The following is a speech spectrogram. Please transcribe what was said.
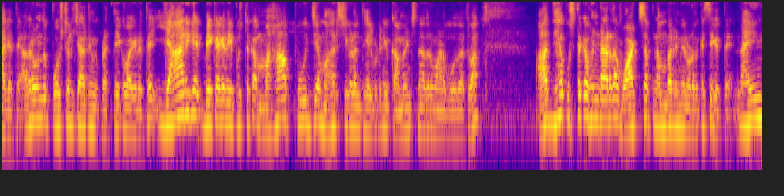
ಆಗುತ್ತೆ. ಅದರ ಒಂದು ಪೋಸ್ಟಲ್ ಚಾರ್ಜ್ ನಿಮಗೆ ಪ್ರತ್ಯೇಕವಾಗಿರುತ್ತೆ. ಯಾರಿಗೆ ಬೇಕಾಗಿದೆ ಈ ಪುಸ್ತಕ, ಮಹಾಪೂಜ್ಯ ಮಹರ್ಷಿಗಳಂತ ಹೇಳ್ಬಿಟ್ಟು ನೀವು ಕಮೆಂಟ್ಸ್ನಾದರೂ ಮಾಡ್ಬೋದು ಅಥವಾ ಆದ್ಯ ಪುಸ್ತಕ ಭಂಡಾರದ ವಾಟ್ಸಪ್ ನಂಬರ್ ನಿಮಗೆ ನೋಡೋದಕ್ಕೆ ಸಿಗುತ್ತೆ. Nine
